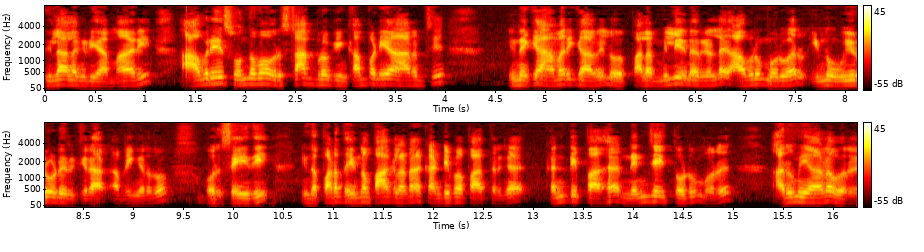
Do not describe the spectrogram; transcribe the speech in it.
திலாலங்கடியாக மாறி அவரே சொந்தமாக ஒரு ஸ்டாக் புரோக்கிங் கம்பெனியாக ஆரம்பித்து இன்றைக்கி அமெரிக்காவில் ஒரு பல மில்லியனர்களில் அவரும் ஒருவர் இன்னும் உயிரோடு இருக்கிறார் அப்படிங்கிறதும் ஒரு செய்தி. இந்த படத்தை இன்னும் பார்க்கலன்னா கண்டிப்பாக பார்த்துருங்க. கண்டிப்பாக நெஞ்சை தொடும் ஒரு அருமையான ஒரு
